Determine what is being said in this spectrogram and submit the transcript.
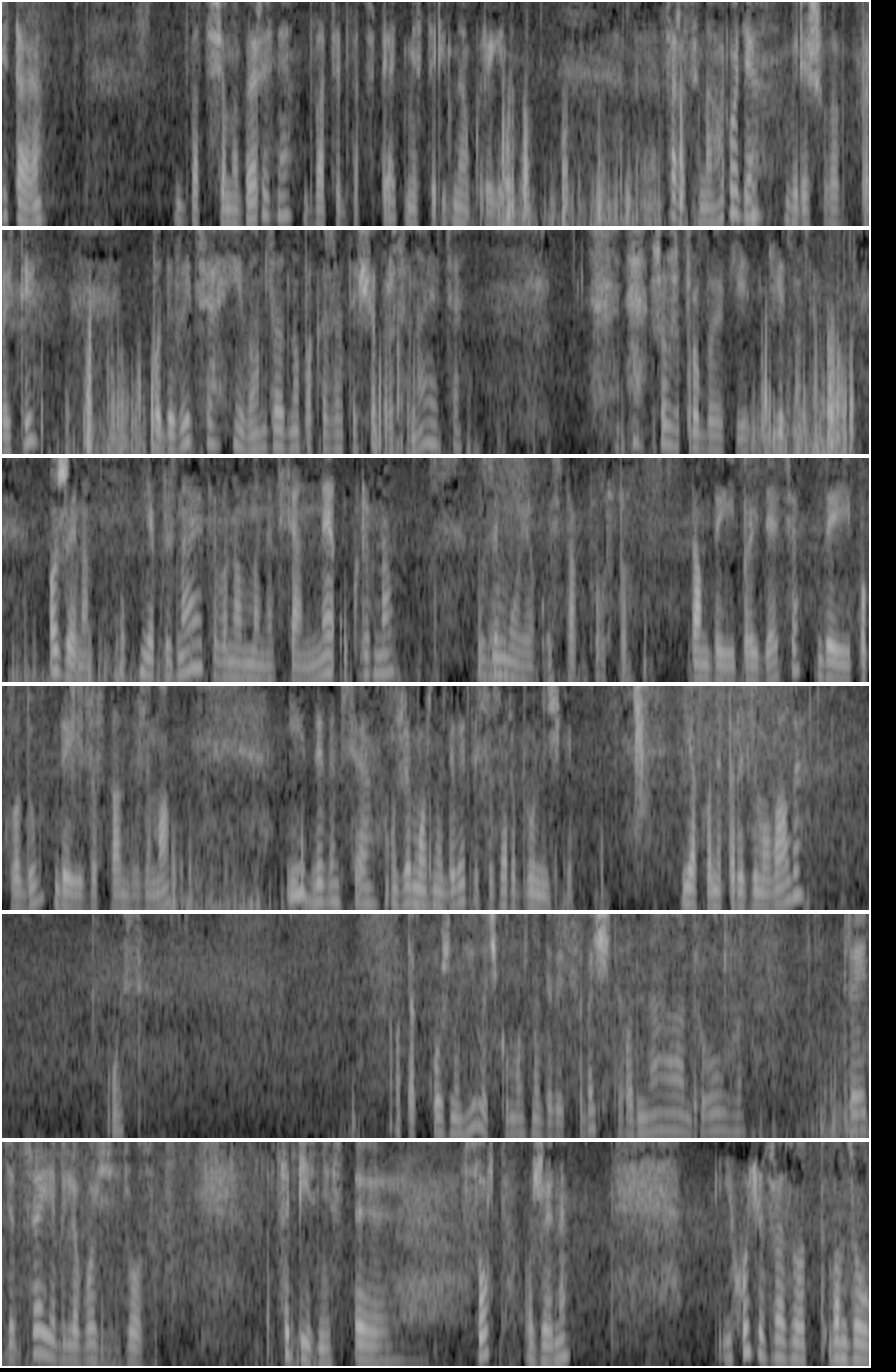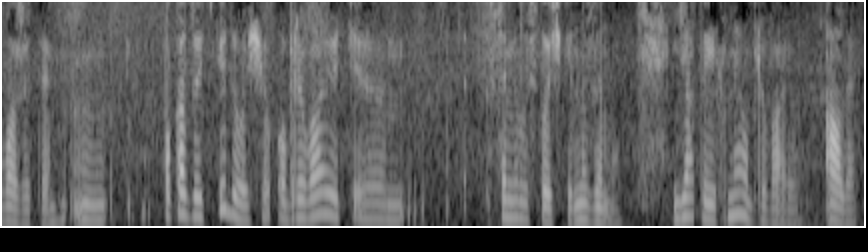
Вітаю! 27 березня 2025, місто Рівне, Україна. Е, Зараз я на городі вирішила прийти, подивитися і вам заодно показати, що просинається, що вже пробує квітнути. Ожина. Як ви знаєте, вона в мене вся не укривна. Зимує ось так просто. Там, де їй прийдеться, де її покладу, де її застане зима. І дивимося, вже можна дивитися зараз брунічки. Як вони перезимували. Ось. Отак кожну гілочку можна дивитися. Бачите, одна, друга, третя. Це я біля вож Джозеф. Це пізній е, сорт ожини. І хочу зразу от вам зауважити. Показують відео, що обривають е, самі листочки на зиму. Я то їх не обриваю, але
